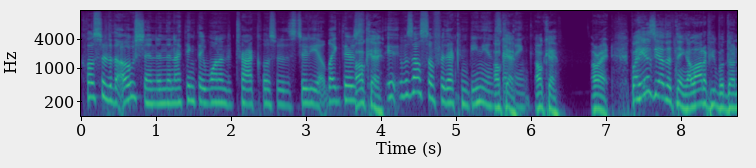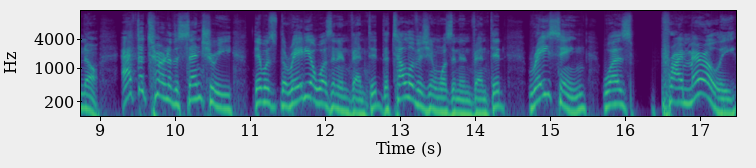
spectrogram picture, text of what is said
closer to the ocean, and then I think they wanted a track closer to the studio. Like there's Okay. It, it was also for their convenience. Okay. I think. Okay. All right. But here's the other thing a lot of people don't know. At the turn of the century, there was the radio wasn't invented, the television wasn't invented. Racing was primarily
